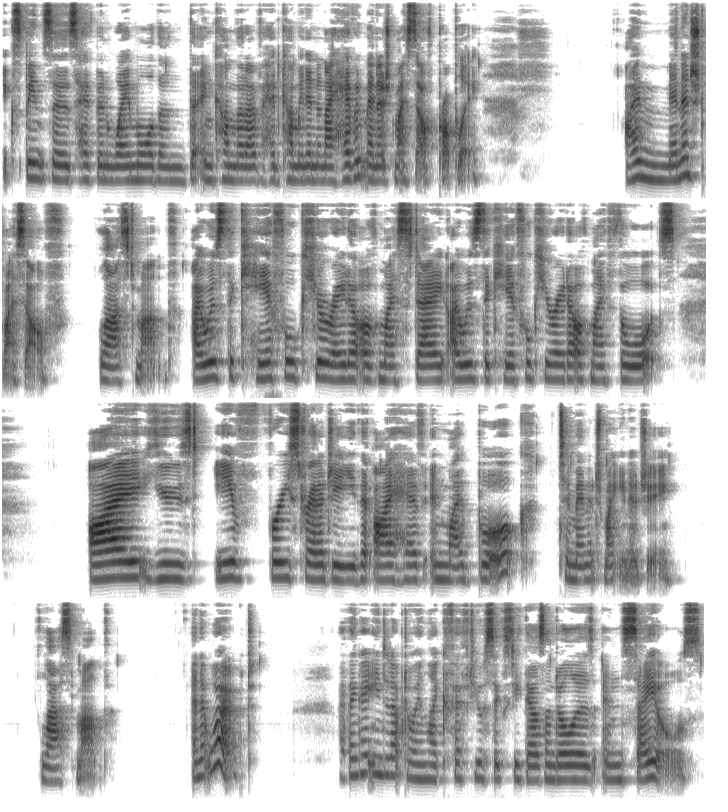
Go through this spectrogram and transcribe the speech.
expenses have been way more than the income that I've had coming in, and I haven't managed myself properly. I managed myself last month. I was the careful curator of my state, I was the careful curator of my thoughts. I used every strategy that I have in my book to manage my energy last month. And it worked. I think I ended up doing like fifty or sixty thousand dollars in sales.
